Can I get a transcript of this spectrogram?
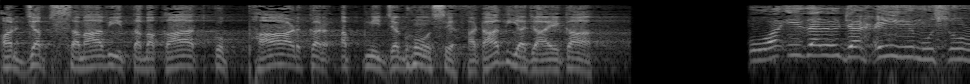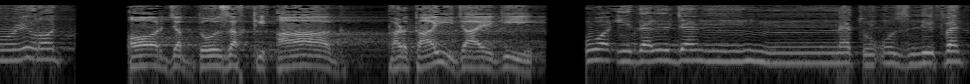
اور جب سماوی طبقات کو پھاڑ کر اپنی جگہوں سے ہٹا دیا جائے گا۔ وَإِذَا الْجَحِيمُ سُعِّرَتْ۔ اور جب دوزخ کی آگ بھڑکائی جائے گی۔ وَإِذَا الْجَنَّةُ أُزْلِفَتْ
